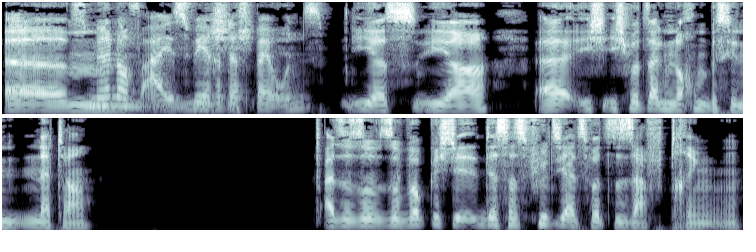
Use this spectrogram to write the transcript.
Ähm, Smirnoff Eis wäre das bei uns. Yes, ja. Äh, ich ich würde sagen, noch ein bisschen netter. Also so, so wirklich, das, das fühlt sich, als würdest du Saft trinken.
